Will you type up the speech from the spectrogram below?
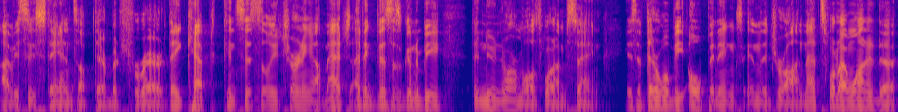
obviously stands up there, but Ferrer, they kept consistently churning out matches. I think this is going to be the new normal, is what I'm saying, is that there will be openings in the draw. And that's what I wanted to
